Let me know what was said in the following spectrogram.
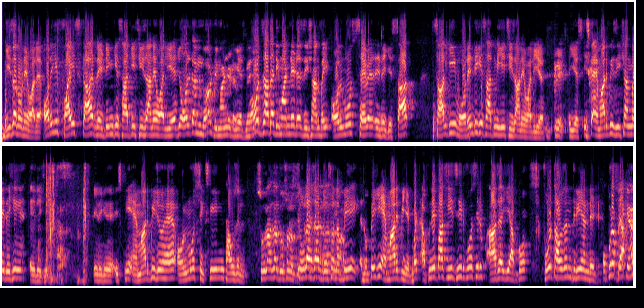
गीजर होने वाला है। और ये फाइव स्टार रेटिंग के साथ ये चीज़ आने वाली है। ये ऑल टाइम बहुत डिमांडेड है। Yes, बहुत ज़्यादा डिमांडेड है जीशान भाई। ऑलमोस्ट सेवन देखिए सात साल की वारंटी के साथ में ये चीज़ आने वाली है। ग्रेट यस इसका एमआरपी जीशान भाई देखेंगे। ये देखिए ये देखिए इसकी एमआरपी जो है ऑलमोस्ट सिक्सटीन थाउज़ेंड सोलह हज़ार दो सौ नब्बे। सोलह हज़ार दो सौ नब्बे रुपए की एमआरपी है बट अपने पास ये सिर्फ़ वो सिर्फ़ आ जाएगी आपको फोर थाउज़ेंड थ्री हंड्रेड। और पूरा पैक है?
